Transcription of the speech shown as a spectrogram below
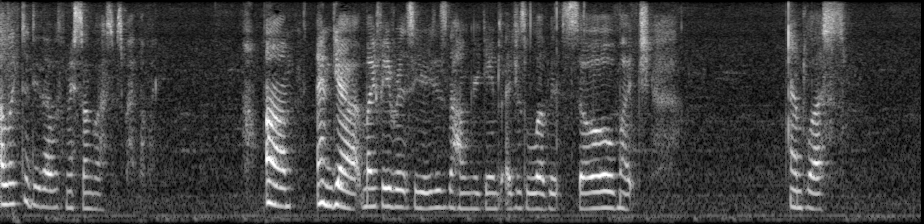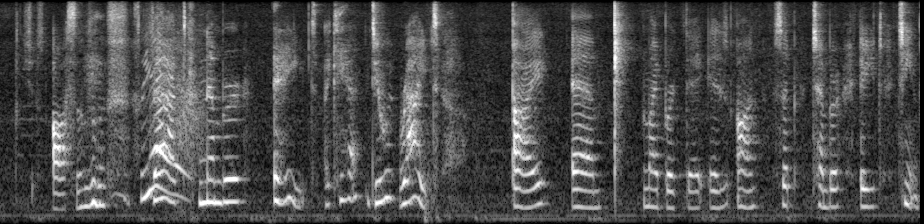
I like to do that with my sunglasses, by the way. Um, and yeah, my favorite series is The Hunger Games. I just love it so much. And plus, awesome. so yeah. Fact number eight. I can't do it right. I am, my birthday is on September 18th.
